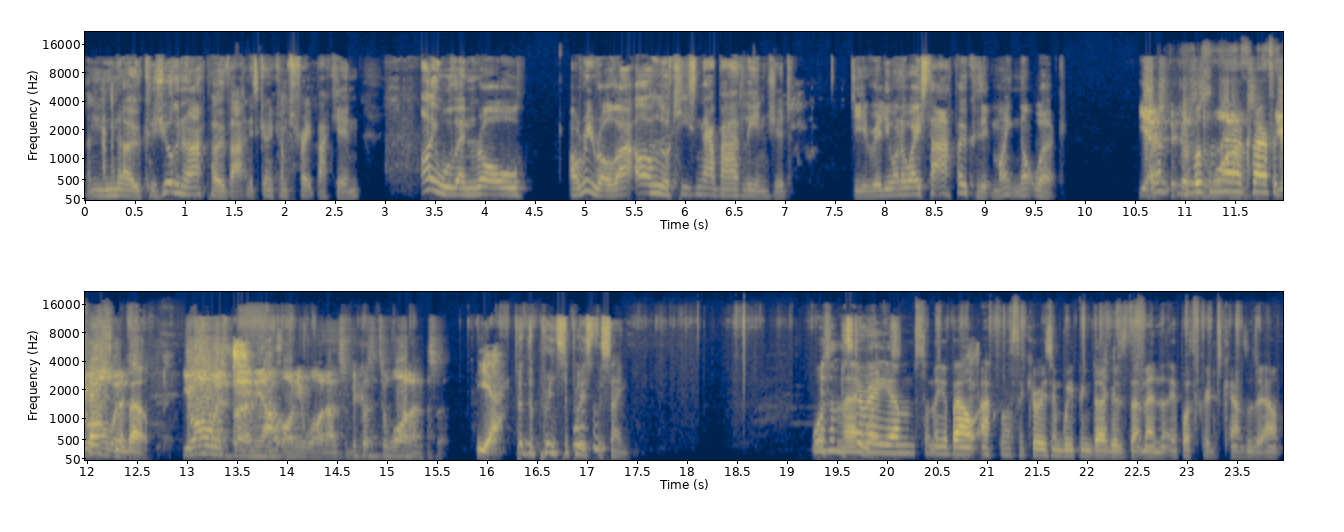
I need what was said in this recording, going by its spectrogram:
no, because you're going to apo that and it's going to come straight back in. I will then roll. I'll re-roll that. Oh look, he's now badly injured. Do you really want to waste that apo? Because it might not work. Yes, Um, because it's a wasn't war there a clarification you always, about? you always burn the apo on your war dancer because it's a war dancer. Yeah. But the principle is the same. Wasn't it still there a um, something about apothecaries and weeping daggers that meant that the apothecary just cancels it out?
